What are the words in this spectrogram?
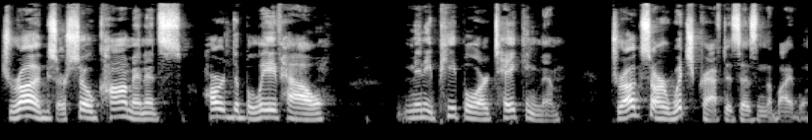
Drugs are so common, it's hard to believe how many people are taking them. Drugs are witchcraft, it says in the Bible.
